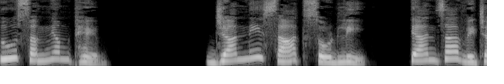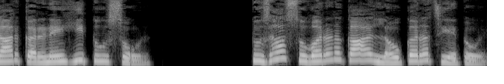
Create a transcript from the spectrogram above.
तू संयम ठेव. ज्यांनी साथ सोडली त्यांचा विचार करणेही तू सोड. तुझा सुवर्णकाळ लवकरच येतोय.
